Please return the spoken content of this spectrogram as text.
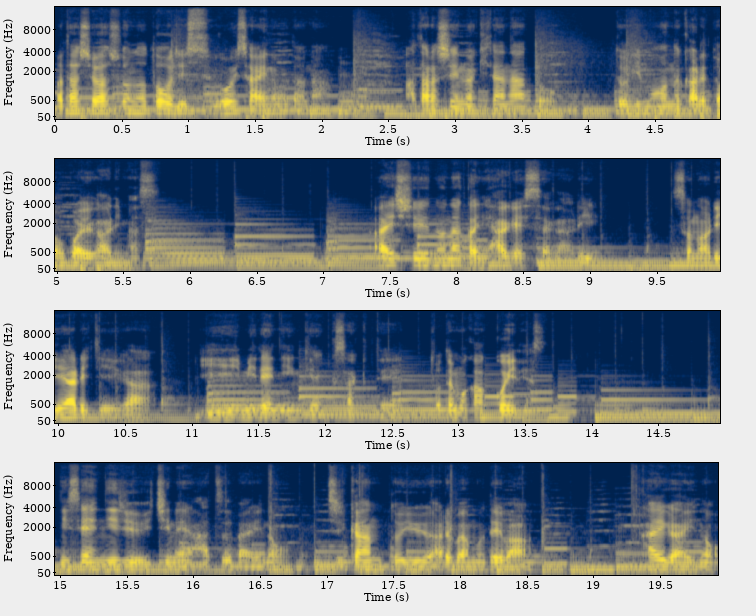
私はその当時すごい才能だな、新しいの来たなと、度肝を抜かれた覚えがあります。哀愁の中に激しさがあり、そのリアリティがいい意味で人間臭くてとてもかっこいいです。2021年発売の「時間」というアルバムでは海外の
